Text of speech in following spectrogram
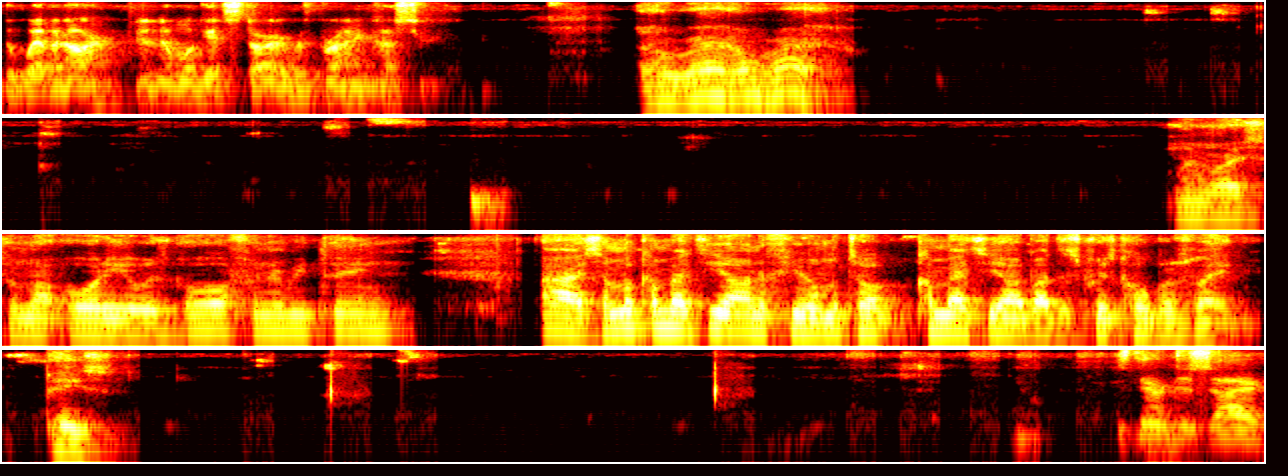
the webinar, and then we'll get started with Brian Custer. All right, all right. All right, so my audio is off and everything. All right, so I'm gonna come back to y'all in a few. I'm gonna talk, come back to y'all about this Chris Colbert fight. Peace. Is there a desired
